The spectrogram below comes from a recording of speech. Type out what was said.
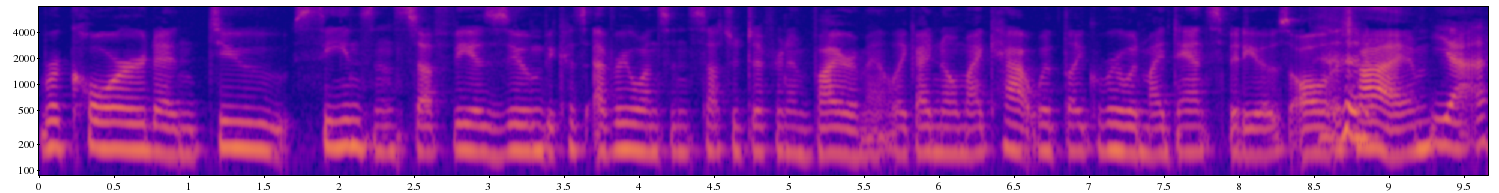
record and do scenes and stuff via Zoom because everyone's in such a different environment. Like I know my cat would like ruin my dance videos all the time. yeah.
